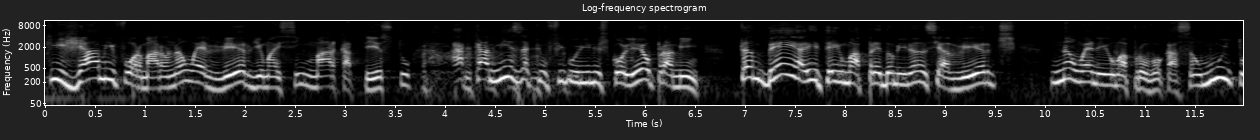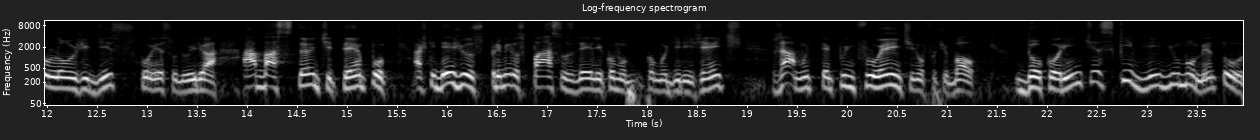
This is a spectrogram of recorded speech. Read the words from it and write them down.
que já me informaram não é verde, mas sim marca-texto. A camisa que o figurino escolheu para mim também ali tem uma predominância verde. Não é nenhuma provocação, muito longe disso. Conheço o Duílio há, há bastante tempo. Acho que desde os primeiros passos dele como, como dirigente, já há muito tempo influente no futebol do Corinthians, que vive um momento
